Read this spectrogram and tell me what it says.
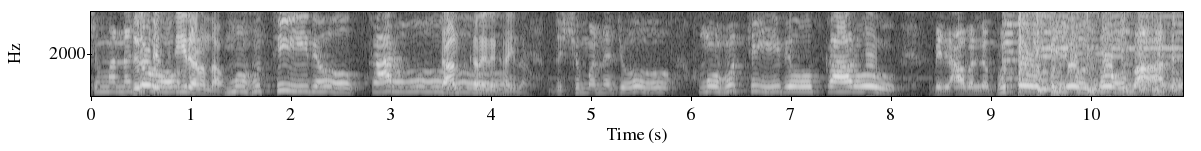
दिल ते तीर हणदा मुंह थी वियो कारो डांस करे दिखाइंदा दुश्मन जो मुंह थी वियो कारो बिलावल भुट्टो दियो सो बारो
